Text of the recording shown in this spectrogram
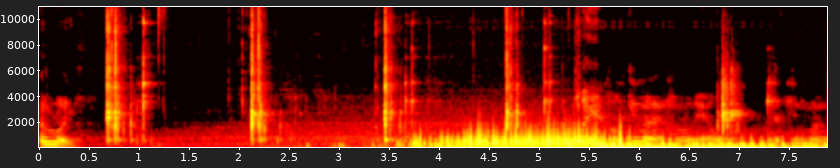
อร่อยเคยเห็นเขากินมาหลายครั้งแล้วอยากกินมาก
